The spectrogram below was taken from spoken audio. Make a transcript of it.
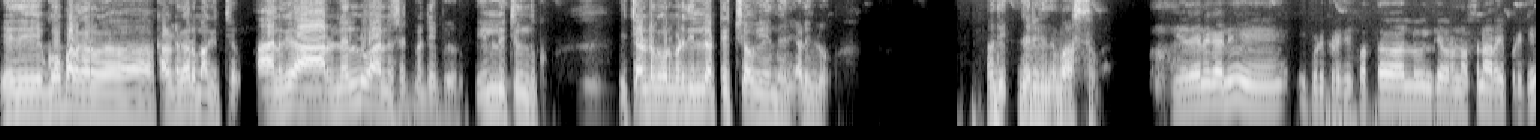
ఏది గోపాల్ గారు కలెక్టర్ గారు మాకు ఇచ్చారు. ఆయనకి ఆరు నెలలు ఆయన సెటిల్మెంట్ అయిపోయాడు. ఇల్లు ఇచ్చినందుకు. ఈ సెంట్రల్ గవర్నమెంట్ ఇల్లు అట్ట ఇచ్చావు ఏందని అడవిలో. అది జరిగింది వాస్తవం. ఏదైనా కానీ ఇప్పుడు ఇక్కడికి కొత్త వాళ్ళు ఇంకెవరైనా వస్తున్నారా ఇప్పటికి?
